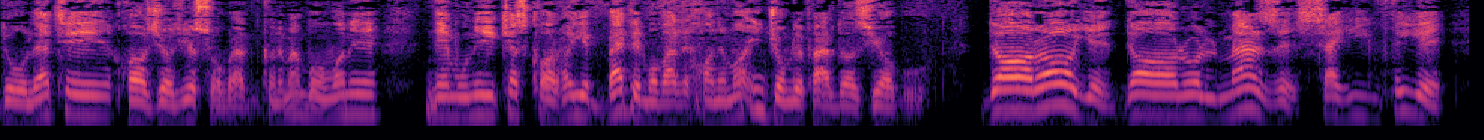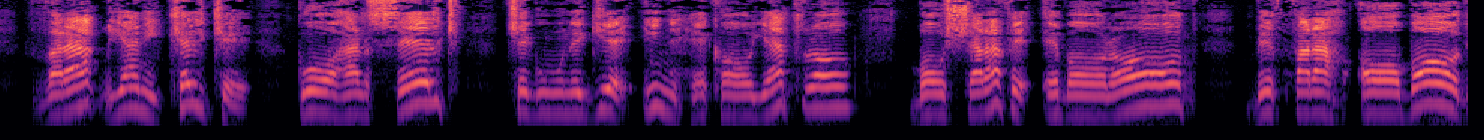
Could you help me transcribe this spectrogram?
دولت قاجاری صحبت می‌کنه. من به عنوان نمونه یکی از کارهای بد مورخان ما این جمله پردازی ها بود. دارای دارالمرز صحیفه ورق یعنی کلک گوهر سلک چگونگی این حکایت را با شرف عبارات به فرح آباد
